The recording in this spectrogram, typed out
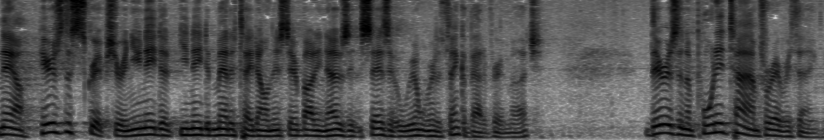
Now, here's the scripture, and you need to, you need to meditate on this. Everybody knows it and says it. We don't really think about it very much. There is an appointed time for everything.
